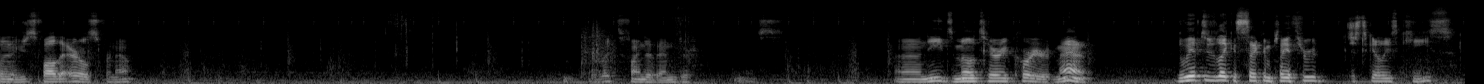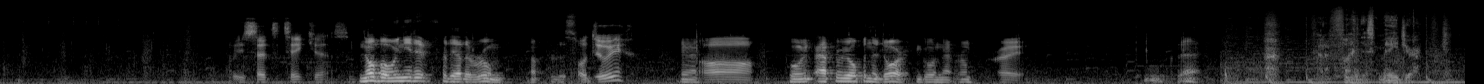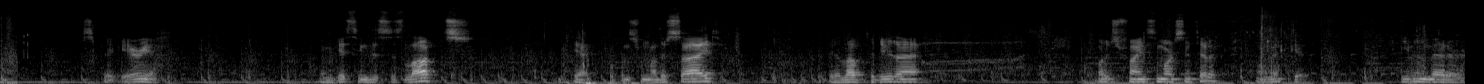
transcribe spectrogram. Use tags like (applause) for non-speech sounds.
You just follow the arrows for now. I'd like to find a vendor. Nice. Uh, needs military courier. Man, do we have to do like a second playthrough just to get all these keys? Well, you said to take it. so- No, but we need it for the other room, not for this Oh, one. do we? Yeah. Oh, When we, after we open the door and go in that room. right. Ooh, look at that. Gotta find this major. Big area. I'm guessing this is locked. Yeah, opens from other side. They love to do that. You find some more synthetic? Oh, medkit. Even better.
